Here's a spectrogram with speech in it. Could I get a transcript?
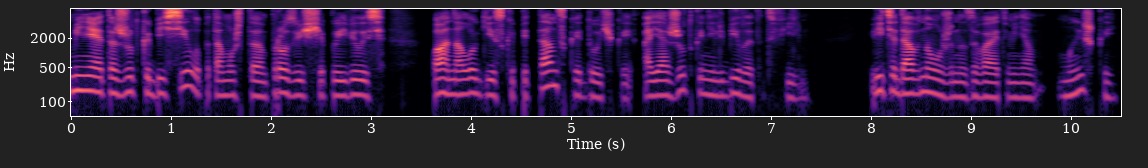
Меня это жутко бесило, потому что прозвище появилось по аналогии с капитанской дочкой, а я жутко не любил этот фильм. Витя давно уже называет меня мышкой,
